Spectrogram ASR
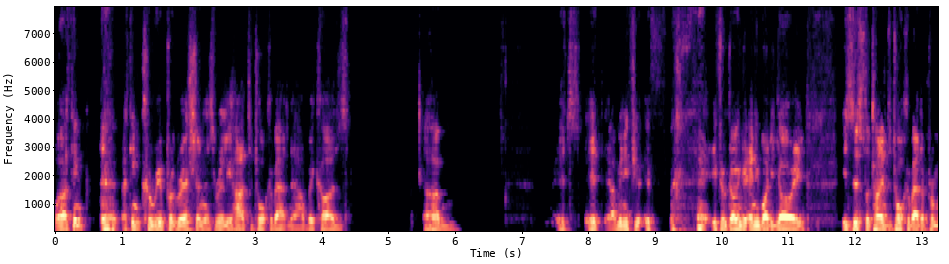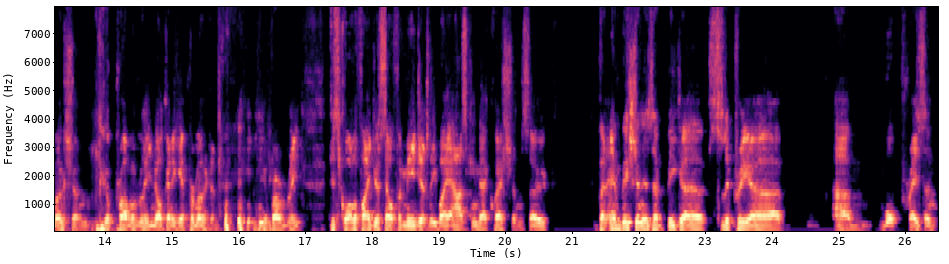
Well, I think I think career progression is really hard to talk about now because um, it's it. I mean, if you if if you're going to anybody going, is this the time to talk about a promotion? You're probably not going to get promoted. you probably disqualified yourself immediately by asking that question. So, but ambition is a bigger, slipperier, um, more present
